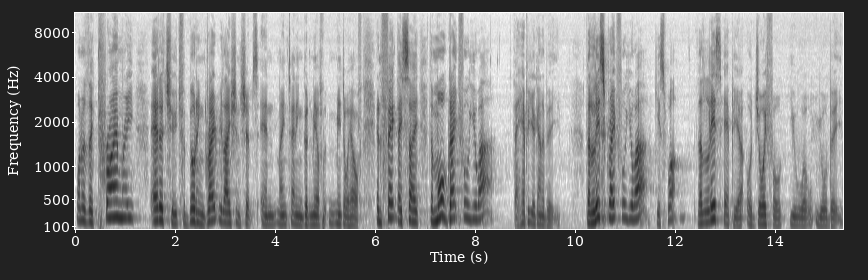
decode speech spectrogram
one of the primary attitudes for building great relationships and maintaining good mental health. In fact, they say the more grateful you are, the happier you're going to be. The less grateful you are, guess what? The less happier or joyful you will, you will be.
